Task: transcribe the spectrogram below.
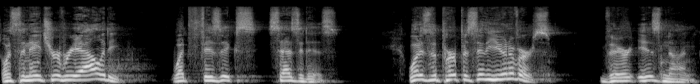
What's the nature of reality? What physics says it is. What is the purpose of the universe? There is none.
